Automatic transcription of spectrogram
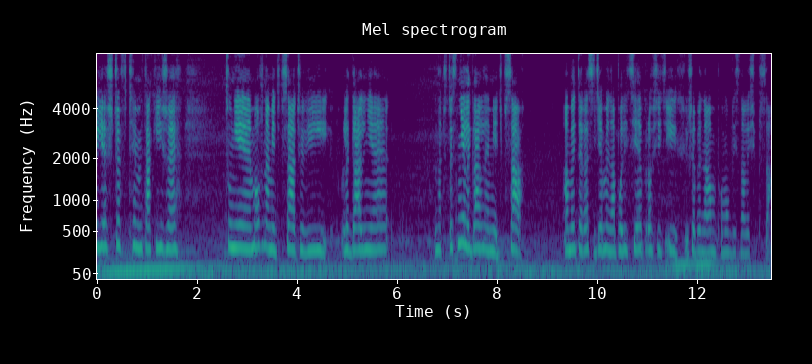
jeszcze w tym taki, że tu nie można mieć psa, czyli legalnie, znaczy to jest nielegalne mieć psa. A my teraz idziemy na policję prosić ich, żeby nam pomogli znaleźć psa.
